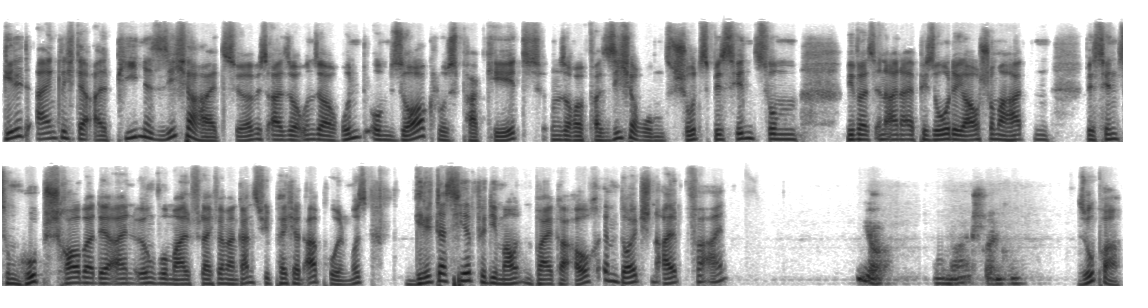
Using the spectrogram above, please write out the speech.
Gilt eigentlich der alpine Sicherheitsservice, also unser rundum sorglos Paket, unserer Versicherungsschutz bis hin zum, wie wir es in einer Episode ja auch schon mal hatten, bis hin zum Hubschrauber, der einen irgendwo mal vielleicht, wenn man ganz viel Pech hat, abholen muss. Gilt das hier für die Mountainbiker auch im Deutschen Alpverein? Ja, ohne Einschränkung. Super.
